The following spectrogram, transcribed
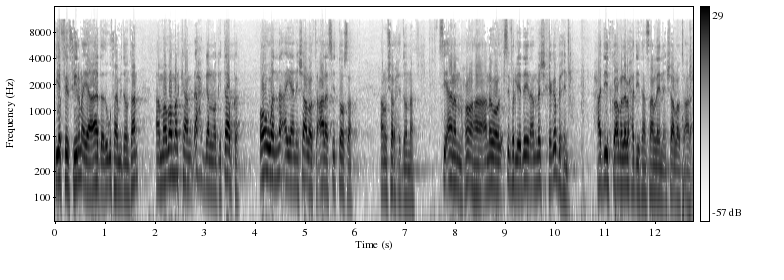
iyo firfiirin ayaa aad aad ugu fahmi doontaan. Amaba markaan dhex galno kitaabka oon wadna ayaan insha allahu tacaala si toosa aanu sharxi doonaa. Si aanan muxuu ahaa anagoo sifirlyadayn aan meesha kaga bixin xadiidku ama laba xadiid aan saan leyna insha allahu tacaala.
